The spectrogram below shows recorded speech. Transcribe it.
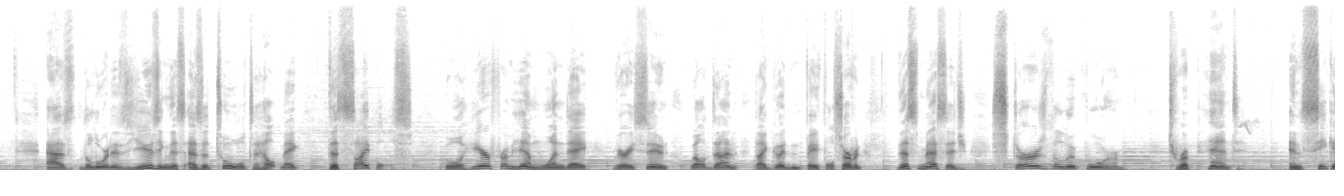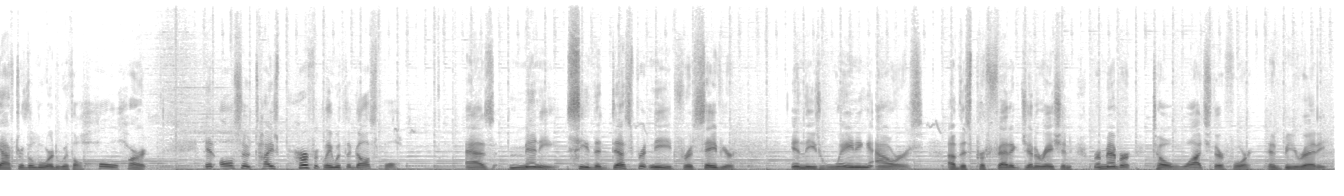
As the Lord is using this as a tool to help make disciples who will hear from Him one day very soon. Well done, thy good and faithful servant. This message stirs the lukewarm to repent and seek after the Lord with a whole heart. It also ties perfectly with the gospel as many see the desperate need for a Savior in these waning hours of this prophetic generation. Remember to watch, therefore, and be ready.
